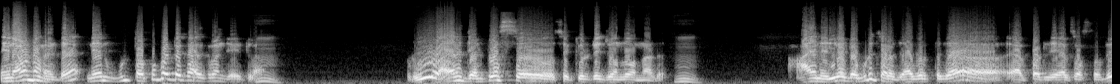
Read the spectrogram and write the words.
నేనేమంటానంటే నేను ఇప్పుడు తప్పు పట్టే కార్యక్రమం చేయట్లా. ఇప్పుడు ఆయన జెడ్ ప్లస్ సెక్యూరిటీ జోన్లో ఉన్నాడు ఆయన వెళ్ళేటప్పుడు చాలా జాగ్రత్తగా ఏర్పాటు చేయాల్సి వస్తుంది.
